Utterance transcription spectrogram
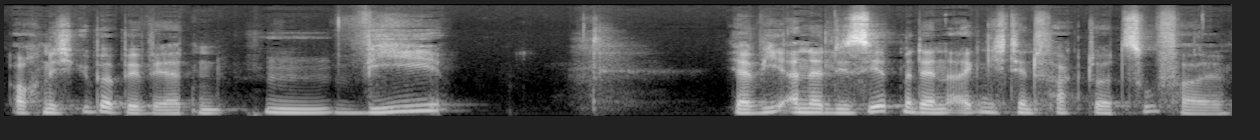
auch nicht überbewerten. Mhm. Wie, ja, wie analysiert man denn eigentlich den Faktor Zufall?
